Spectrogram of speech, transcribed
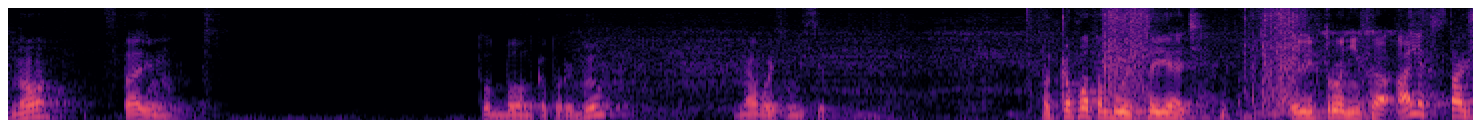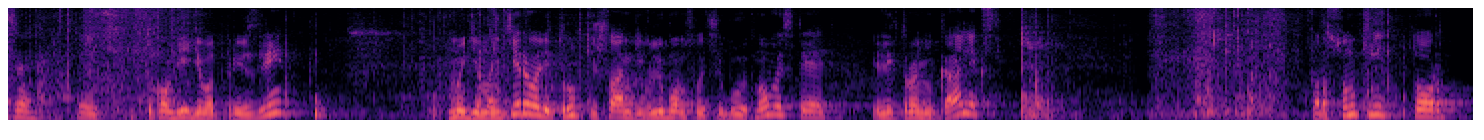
Но ставим тот баллон, который был, на 80. Под капотом будет стоять электроника Alex также. То есть в таком виде вот привезли. Мы демонтировали. Трубки, шланги в любом случае будут новые стоять. Электроника Alex. Форсунки Тор.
